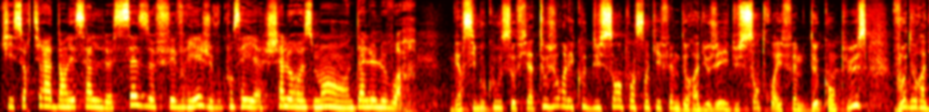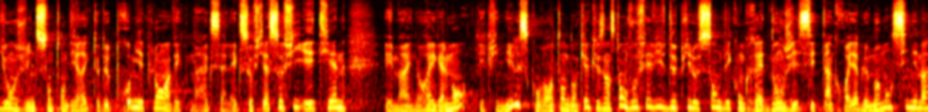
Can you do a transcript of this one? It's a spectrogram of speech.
qui sortira dans les salles le 16 février. Je vous conseille chaleureusement d'aller le voir. Merci beaucoup Sophia, toujours à l'écoute du 100.5 FM de Radio G et du 103 FM de Campus. Vos deux radios angevines sont en direct de premier plan avec Max, Alex, Sophia, Sophie et Étienne. Emma et Nora également. Et puis Nils, qu'on va entendre dans quelques instants, on vous fait vivre depuis le centre des congrès d'Angers cet incroyable moment cinéma.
